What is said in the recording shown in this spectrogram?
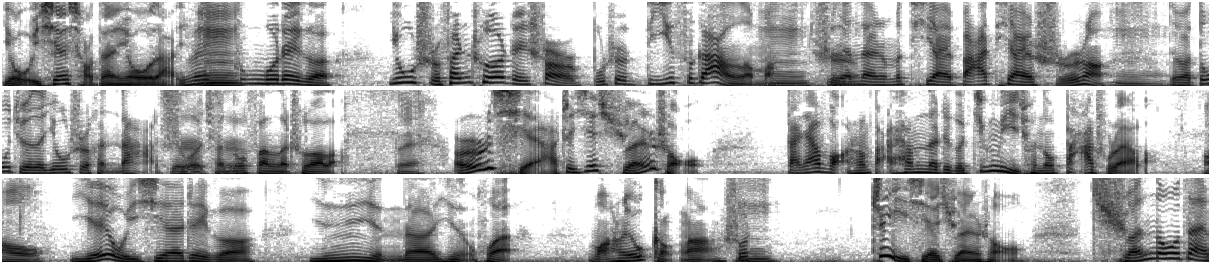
有一些小担忧的，因为嗯。中国这个优势翻车这事儿不是第一次干了吗？嗯是。之前在什么 TI 八、TI 十上，嗯，对吧？都觉得优势很大，结果全都翻了车了。对，而且啊，这些选手，大家网上把他们的这个经历全都扒出来了，哦，也有一些这个隐隐的隐患。网上有梗啊，说嗯。这些选手全都在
